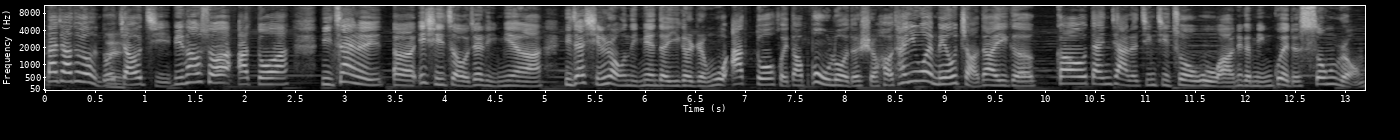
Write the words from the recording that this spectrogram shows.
大家都有很多交集。比方说阿多啊，你在呃一起走这里面啊，你在形容里面的一个人物阿多回到部落的时候，他因为没有找到一个。高单价的经济作物啊，那个名贵的松茸，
